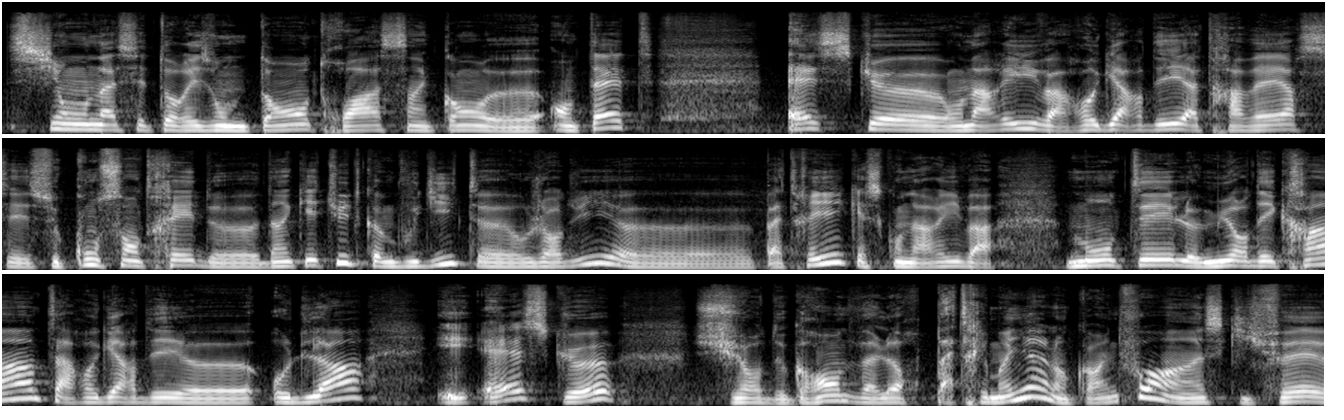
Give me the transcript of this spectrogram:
Si on a cet horizon de temps, 3, 5 ans euh, en tête, est-ce qu'on arrive à regarder à travers ce concentré d'inquiétude, comme vous dites euh, aujourd'hui, euh, Patrick? Est-ce qu'on arrive à monter le mur des craintes, à regarder euh, au-delà? Et est-ce que sur de grandes valeurs patrimoniales, encore une fois, hein, ce qui fait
